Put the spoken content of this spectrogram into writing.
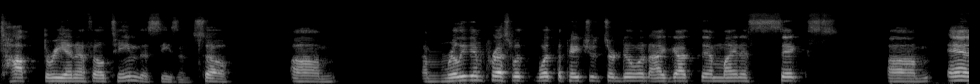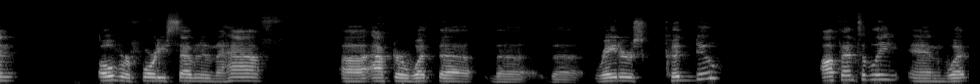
top three NFL team this season. So um, I'm really impressed with what the Patriots are doing. I got them minus six um, and over 47 and a half uh, after what the the the Raiders could do offensively and what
